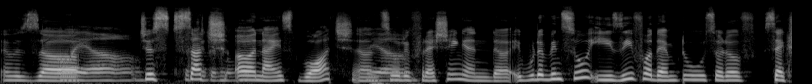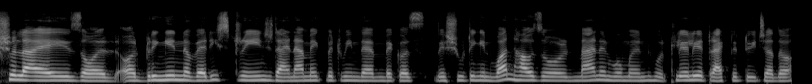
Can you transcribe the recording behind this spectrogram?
It was uh, oh, yeah. just Such a such good a, nice watch and so refreshing and uh, it would have been so easy for them to sort of sexualize or or bring in a very strange dynamic between them because they're shooting in one household man and woman who are clearly attracted to each other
